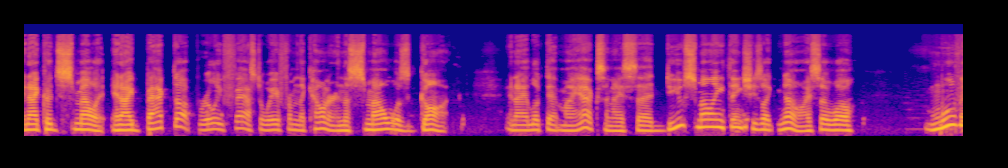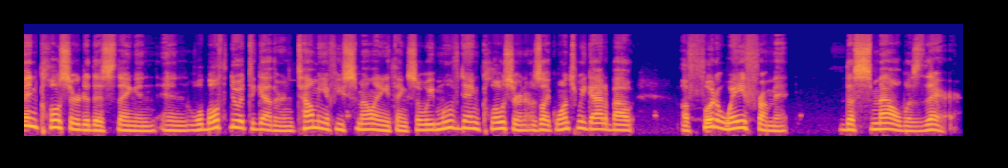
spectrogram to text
and I could smell it. And I backed up really fast away from the counter, and the smell was gone. And I looked at my ex and I said, Do you smell anything? She's like, No. I said, Well, move in closer to this thing and and we'll both do it together and tell me if you smell anything so we moved in closer and it was like once we got about a foot away from it the smell was there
